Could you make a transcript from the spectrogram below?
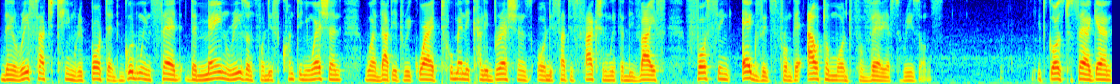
The research team reported Goodwin said the main reason for discontinuation was that it required too many calibrations or dissatisfaction with the device, forcing exits from the auto mode for various reasons. It goes to say again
